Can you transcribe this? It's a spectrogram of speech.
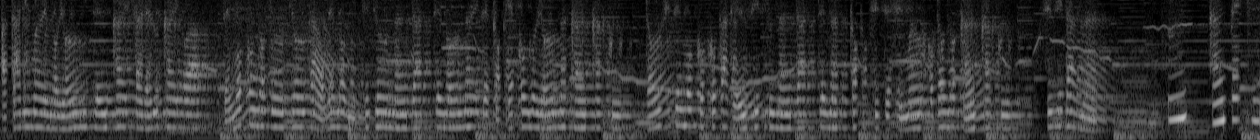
当たり前のように展開される会話。でもこの状況が俺の日常なんだって脳内で溶け込むような感覚。どうしてもここが現実なんだって納得してしまうほどの感覚。不思議だな。うん、完璧。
